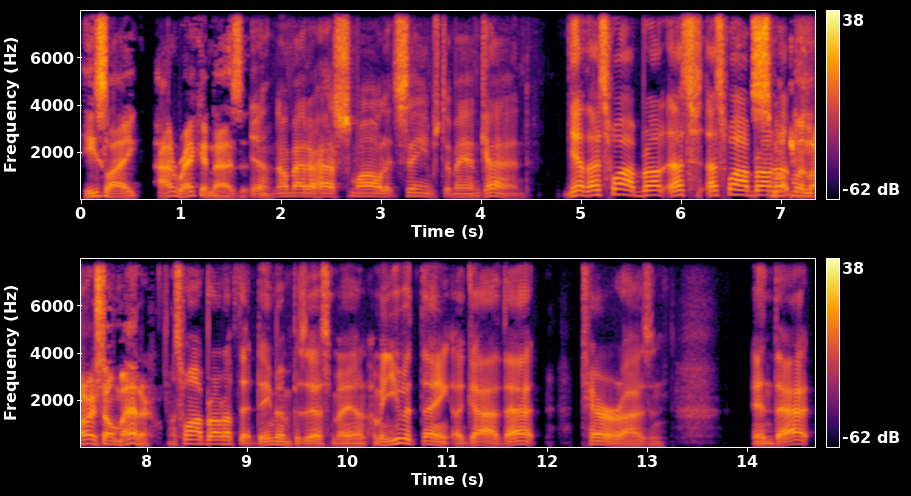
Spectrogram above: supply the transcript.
he's like, I recognize it. Yeah. No matter how small it seems to mankind. Yeah, that's why I brought that's that's why I brought Small up and large don't matter. that's why I brought up that demon possessed man. I mean, you would think a guy that terrorizing and that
